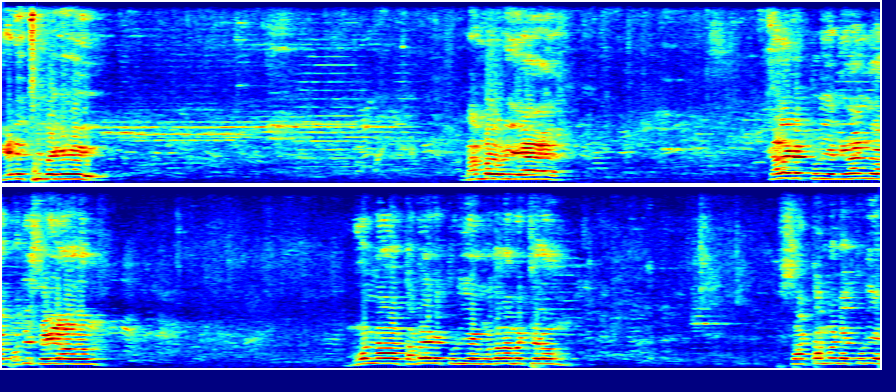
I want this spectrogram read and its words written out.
எழுச்சிமிகு நம்மளுடைய கழகத்துடைய நிரந்தர பொதுச் செயலாளரும் முன்னாள் தமிழகத்துடைய முதலமைச்சரும் சட்டமன்றத்துடைய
